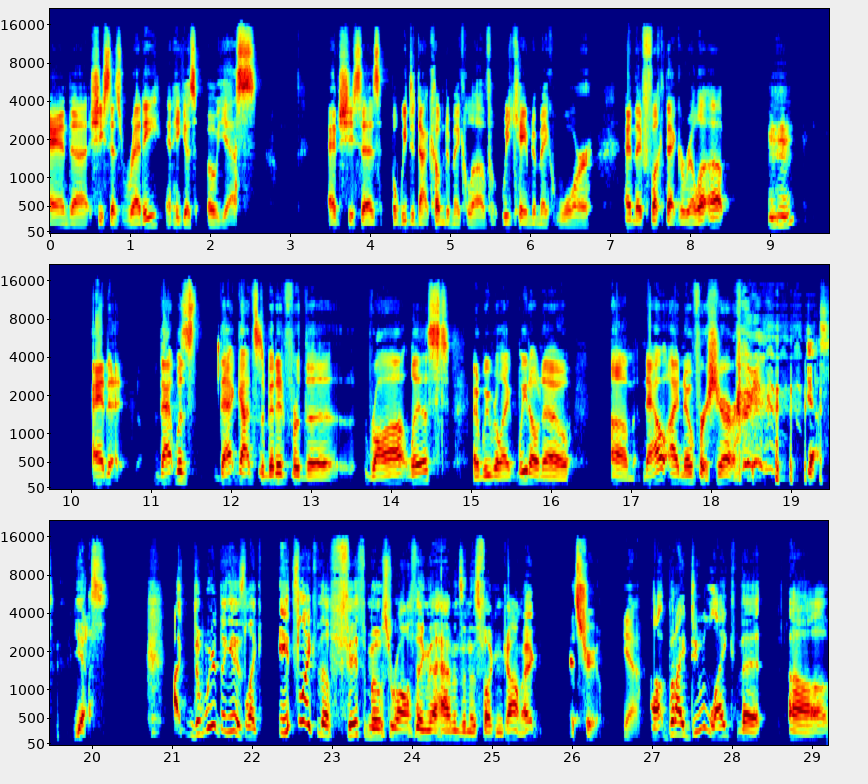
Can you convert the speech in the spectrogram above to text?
And uh, she says, "Ready?" And he goes, "Oh yes." And she says, "But we did not come to make love; we came to make war." And they fucked that gorilla up hmm and that was that got submitted for the raw list and we were like we don't know um now i know for sure Yes. Yes. I, the weird thing is, like, it's like the fifth most raw thing that happens in this fucking comic. it's true yeah Uh, but I do like that uh,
